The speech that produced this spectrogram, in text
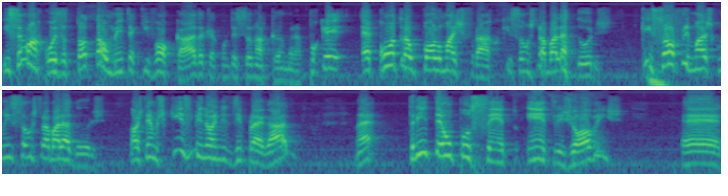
isso é uma coisa totalmente equivocada que aconteceu na Câmara, porque é contra o polo mais fraco, que são os trabalhadores. Quem sofre mais com isso são os trabalhadores. Nós temos 15 milhões de desempregados, né? 31% entre jovens, é,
